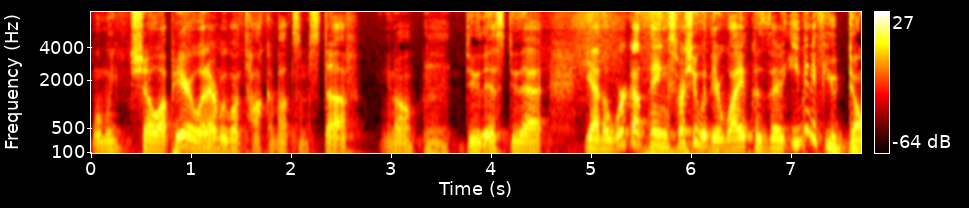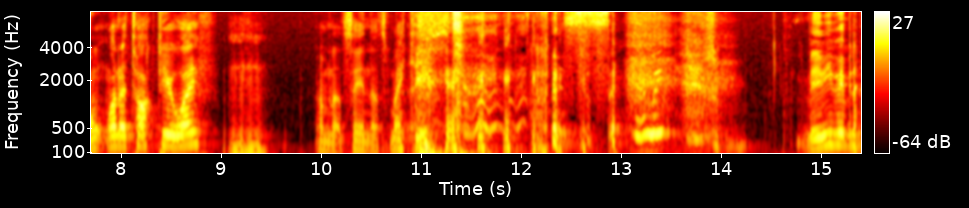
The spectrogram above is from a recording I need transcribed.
when we show up here, whatever, we Mm. want to talk about some stuff. You know, do this, do that. Yeah, the workout thing, especially with your wife, because even if you don't want to talk to your wife, Mm-hmm. I'm not saying that's my case necessarily. Maybe, maybe not.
